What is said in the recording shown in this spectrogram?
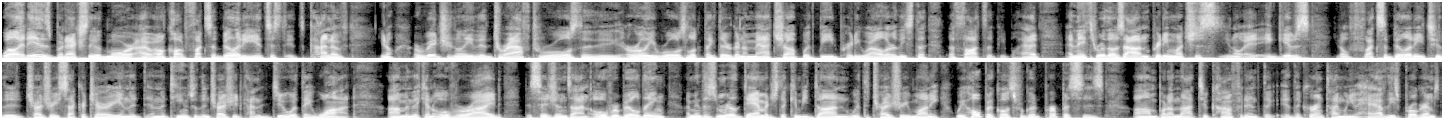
Well, it is, but actually with more, I won't call it flexibility. It's just, it's kind of, you know, originally the draft rules, the, the early rules looked like they're going to match up with BEAD pretty well, or at least the, the thoughts that people had. And they threw those out and pretty much just, you know, it, it gives, you know, flexibility to the Treasury Secretary and the, and the teams within Treasury to kind of do what they want. Um, and they can override decisions on overbuilding. I mean, there's some real damage that can be done with the Treasury money. We hope it goes for good purposes, um, but I'm not too confident that at the current time when you have these programs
